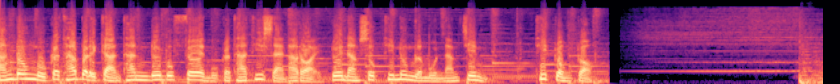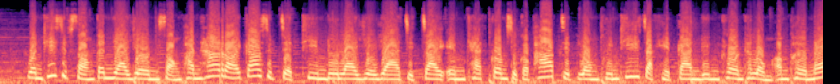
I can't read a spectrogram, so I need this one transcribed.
หางดงหมูกระทะบริการท่านด้วยบุฟเฟ่หมูกระทะที่แสนอร่อย ด้วยน้ำซุปที่นุ่มละมุนน้ำจิ้ม ที่กลมกล่อมวันที่ 12 กันยายน 2597 ทีมดูแลเยียวยาจิตใจ m c a t กรมสุขภาพจิตลงพื้นที่จากเหตุการณ์ดินโคลนถล่มอำเภอแม่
